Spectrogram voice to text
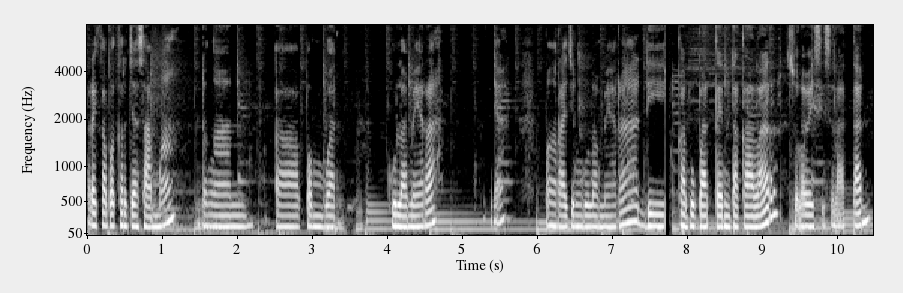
mereka bekerja sama dengan uh, pembuat gula merah ya, pengrajin gula merah di Kabupaten Takalar, Sulawesi Selatan.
